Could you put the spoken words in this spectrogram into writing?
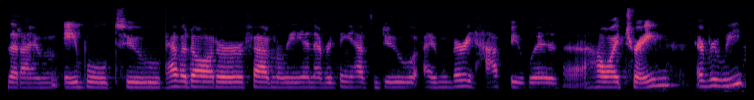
that I'm able to have a daughter, family, and everything I have to do, I'm very happy with uh, how I train every week.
